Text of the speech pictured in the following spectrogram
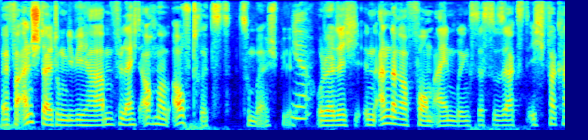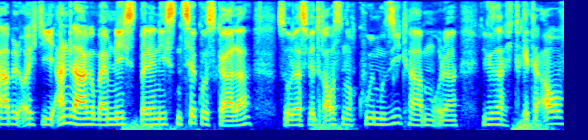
bei Veranstaltungen, die wir hier haben, vielleicht auch mal auftrittst, zum Beispiel. Ja. Oder dich in anderer Form einbringst, dass du sagst, ich verkabel euch die Anlage beim nächsten, bei der nächsten Zirkusskala, so dass wir draußen noch cool Musik haben oder wie gesagt, ich trete auf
